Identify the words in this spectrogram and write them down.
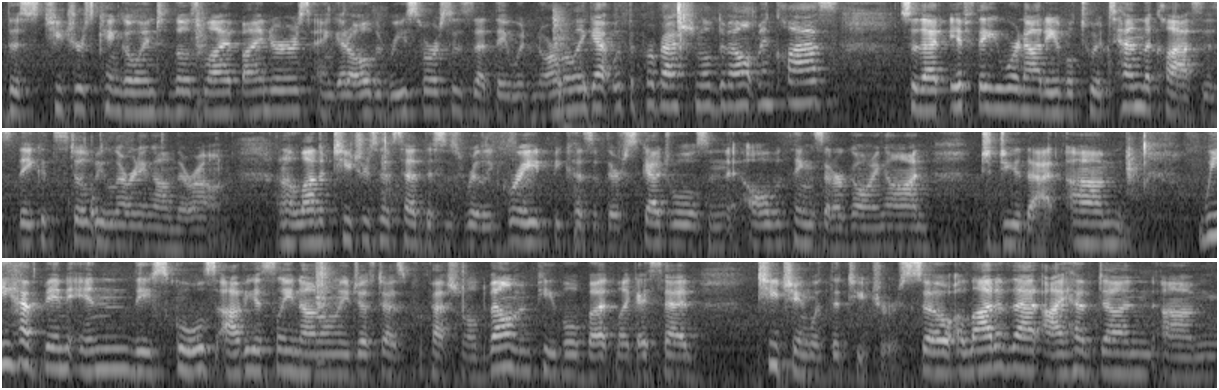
the teachers can go into those live binders and get all the resources that they would normally get with the professional development class so that if they were not able to attend the classes, they could still be learning on their own. And a lot of teachers have said this is really great because of their schedules and all the things that are going on to do that. Um, we have been in the schools, obviously, not only just as professional development people, but like I said, teaching with the teachers. So a lot of that I have done um,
